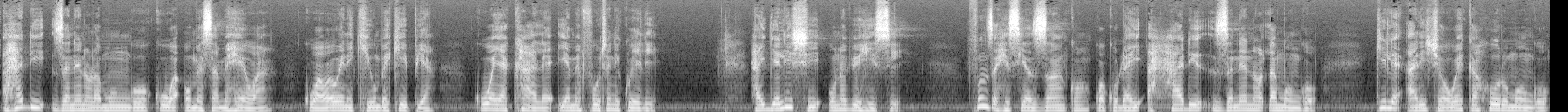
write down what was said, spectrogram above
Ahadi za neno la Mungu kuwa umesamehewa, kuwa wewe ni kiumbe kipya, kuwa ya kale yamefutwa ni kweli. Haijalishi unavyohisi, funza hisia zako kwa kudai ahadi za neno la Mungu. Kile alichoweka huru Mungu,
